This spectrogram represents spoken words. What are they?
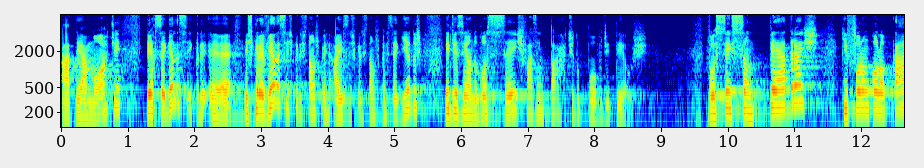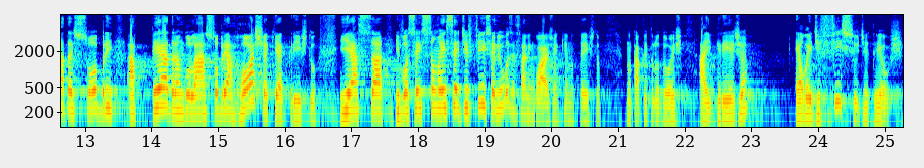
até a morte, perseguindo, é, escrevendo esses cristãos, a esses cristãos perseguidos e dizendo: vocês fazem parte do povo de Deus. Vocês são pedras que foram colocadas sobre a pedra angular, sobre a rocha que é Cristo. E essa e vocês são esse edifício. Ele usa essa linguagem aqui no texto, no capítulo 2. A igreja é o edifício de Deus,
